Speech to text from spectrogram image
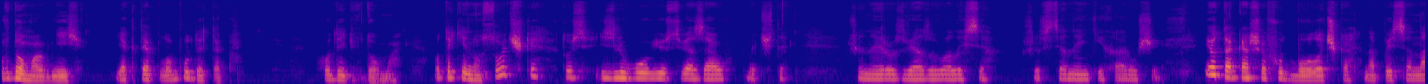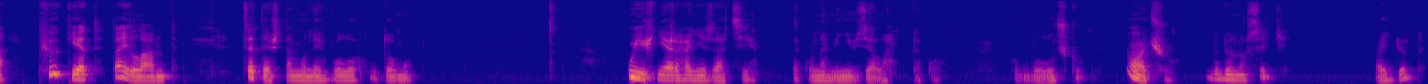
вдома в ній. Як тепло буде, так ходить вдома. Отакі носочки хтось із любов'ю зв'язав, бачите, ще не розв'язувалися, шерстяненькі, хороші. І отака ще футболочка написана Пхюкет, Таїланд. Це теж там у них було у тому. У їхній організації. Так вона мені взяла таку футболочку. Ну, а що, буду носити. Пойдет.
